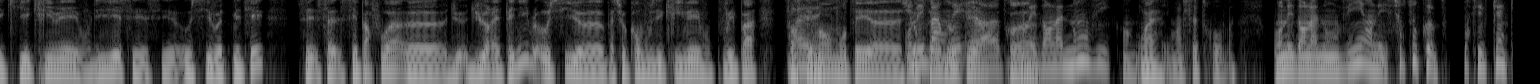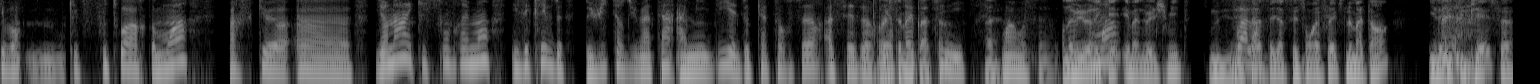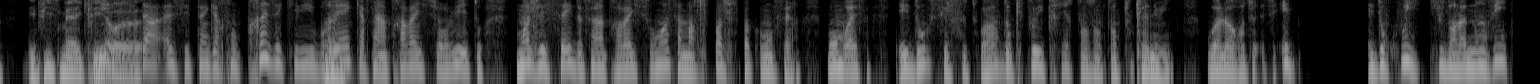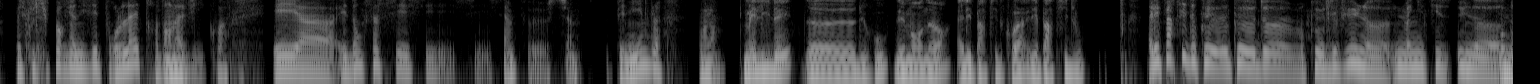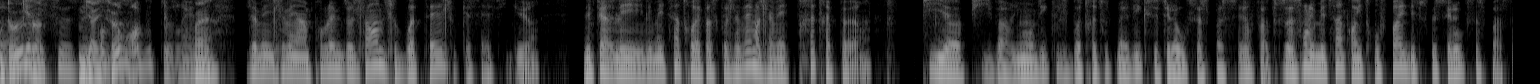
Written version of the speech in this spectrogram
euh, qui écrivez, vous le disiez, c'est aussi votre métier. C'est parfois euh, du- dur et pénible aussi, euh, parce que quand vous écrivez, vous pouvez pas forcément Ouais, ouais. monter sur est- scène on au est, théâtre. On est dans la non-vie quand on Ouais. écrit, moi je le trouve. On est dans la non-vie, on est surtout que pour quelqu'un qui, est van- qui est foutoir comme moi, parce que il y en a qui sont vraiment, ils écrivent de, de 8 heures du matin à midi et de 14 heures à 16 heures. Ouais, ça après, m'épate, ça. fini. Ouais. Moi, moi, ça- On a vu Eric Moi- et Emmanuel Schmitt qui nous disait Voilà. ça, c'est-à-dire c'est son réflexe le matin. Il a une petite pièce et puis il se met à écrire. Euh, C'est un, garçon très équilibré Ouais. qui a fait un travail sur lui et tout. Moi, j'essaye de faire un travail sur moi, ça marche pas, je sais pas comment faire. Bon, bref. Et donc, c'est le foutoir. Donc, il peut écrire de temps en temps toute la nuit. Ou alors. Et, et donc, oui, je suis dans la non-vie parce que je suis pas organisée pour l'être dans la vie, quoi. Et, euh, et donc, ça, c'est un, peu- un pénible. Voilà. Mais l'idée, euh, du coup, des Mans en or, elle est partie de quoi? Elle est partie d'où? Elle est partie de que, que, de, que j'ai vu une, une magnétise, une, une guérisseuse. Une Ouais. tout. J'avais, j'avais un problème de jambes, je boitais, je me cassais la figure. Les, les, les médecins trouvaient pas ce que j'avais, moi j'avais très très peur. Puis, euh, puis bah, ils m'ont dit que je boiterais toute ma vie, que c'était là où ça se passait. Enfin, de toute façon, les médecins, quand ils trouvent pas, ils disent que c'est là où ça se passe.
